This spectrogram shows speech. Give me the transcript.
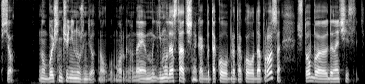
Все. Ну, больше ничего не нужно делать налоговому органу. Да? Ему достаточно как бы такого протокола допроса, чтобы доначислить.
